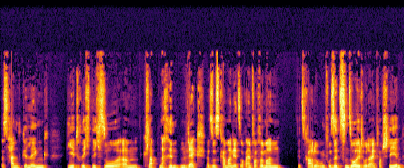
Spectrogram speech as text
das Handgelenk, geht richtig so, ähm, klappt nach hinten weg. Also das kann man jetzt auch einfach, wenn man jetzt gerade irgendwo sitzen sollte oder einfach stehen,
